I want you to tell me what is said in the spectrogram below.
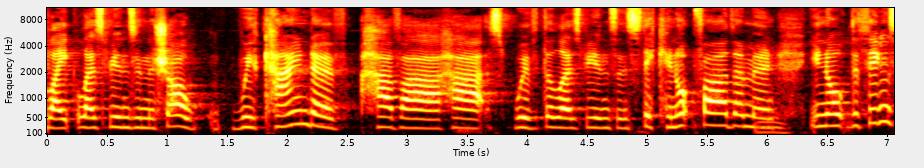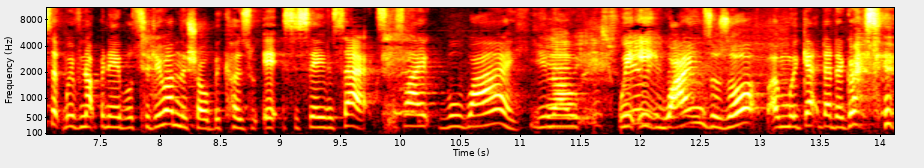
like lesbians in the show, we kind of have our hearts with the lesbians and sticking up for them and, mm. you know, the things that we've not been able to do on the show because it's the same sex. It's like, well, why? You yeah, know, we, really it winds us up and we get dead aggressive.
